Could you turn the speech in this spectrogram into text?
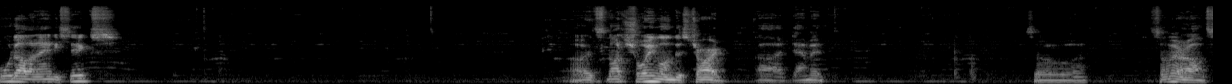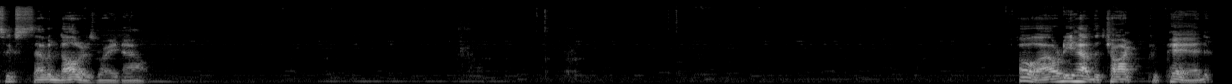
$4.96. Uh, it's not showing on this chart. Uh, damn it. So, uh, somewhere around six, seven dollars right now. Oh, I already have the chart prepared.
